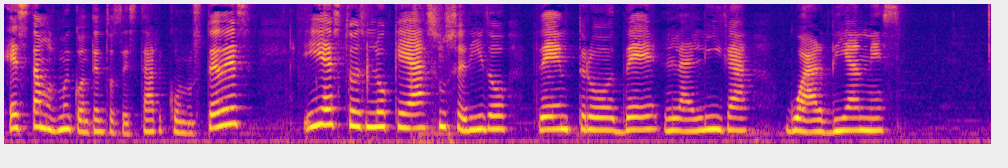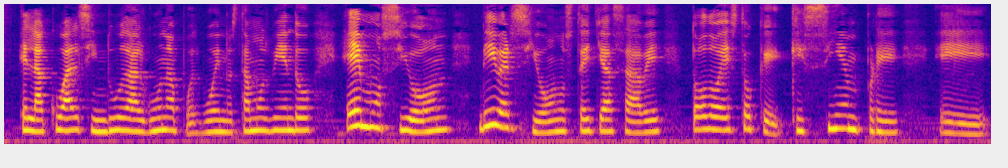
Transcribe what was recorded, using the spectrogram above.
Estamos muy contentos de estar con ustedes y esto es lo que ha sucedido dentro de la Liga Guardianes en la cual sin duda alguna pues bueno estamos viendo emoción diversión usted ya sabe todo esto que, que siempre eh,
